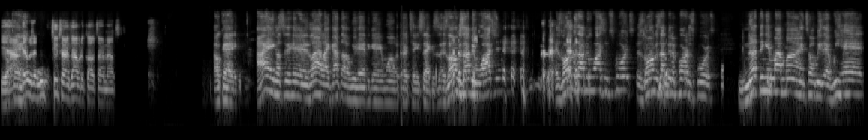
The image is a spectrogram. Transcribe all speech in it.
Yeah, okay. I, there was at least two times I would have called timeouts. Okay. I ain't gonna sit here and lie like I thought we had the game won with 13 seconds. As long as I've been watching, as long as I've been watching sports, as long as I've been a part of sports, nothing in my mind told me that we had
